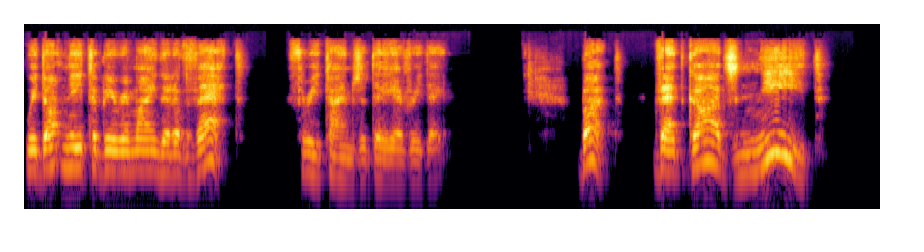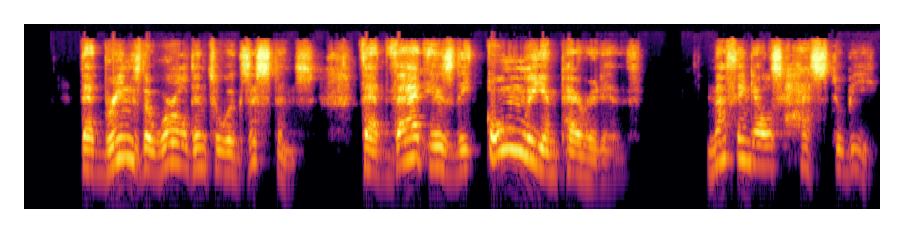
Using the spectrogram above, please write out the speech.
we don't need to be reminded of that three times a day, every day. But that God's need that brings the world into existence, that that is the only imperative. Nothing else has to be.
